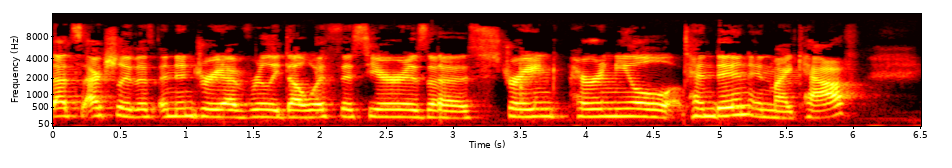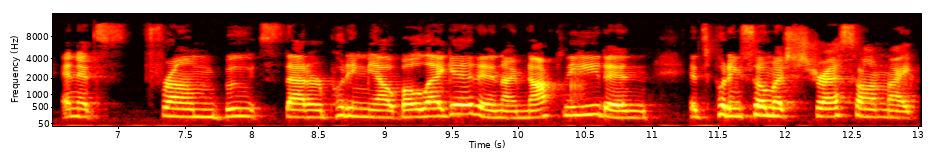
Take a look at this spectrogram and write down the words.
That's actually an injury I've really dealt with this year is a strained peroneal tendon in my calf, and it's from boots that are putting me out bow legged, and I'm knock kneed, and it's putting so much stress on my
